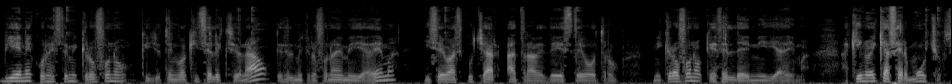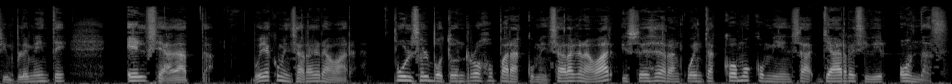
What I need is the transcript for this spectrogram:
viene con este micrófono que yo tengo aquí seleccionado, que es el micrófono de mi diadema, y se va a escuchar a través de este otro micrófono que es el de mi diadema. Aquí no hay que hacer mucho, simplemente él se adapta. Voy a comenzar a grabar. Pulso el botón rojo para comenzar a grabar y ustedes se darán cuenta cómo comienza ya a recibir ondas.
